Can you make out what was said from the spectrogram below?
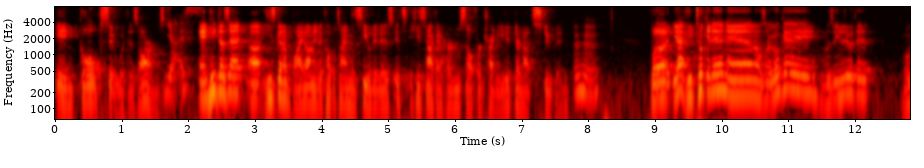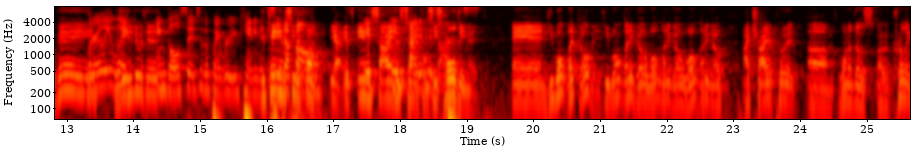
engulfs it with his arms. yes. And he does that. Uh, he's gonna bite on it a couple times and see what it is. It's he's not gonna hurt himself or try to eat it. They're not stupid. Mm-hmm. But yeah, he took it in, and I was like, okay, what's he gonna do with it? Okay, Literally, what's he like do with it? engulfs it to the point where you can't even you can't see, even the, see phone. the phone. Yeah, it's inside his inside of tentacles. his He's holding it, and he won't let go of it. He won't let it go. Won't let it go. Won't let it go. I try to put um, one of those acrylic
